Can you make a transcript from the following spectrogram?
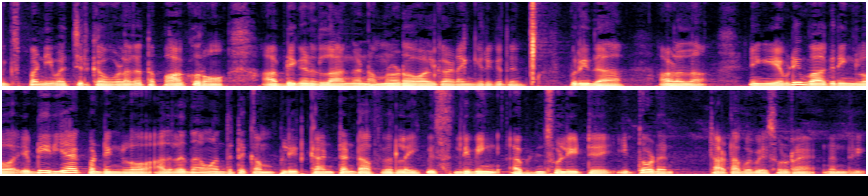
மிக்ஸ் பண்ணி வச்சுருக்க உலகத்தை பார்க்குறோம் அப்படிங்கிறதுலாங்க நம்மளோட வாழ்க்கை அடங்கியிருக்குது. புரியுதா? அவ்வளோதான் நீங்கள் எப்படி பார்க்குறீங்களோ எப்படி ரியாக்ட் பண்ணுறீங்களோ அதில் தான் வந்துட்டு complete content of your life is living அப்படின்னு சொல்லிட்டு இதோட டாட்டா பபே சொல்கிறேன் நன்றி.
